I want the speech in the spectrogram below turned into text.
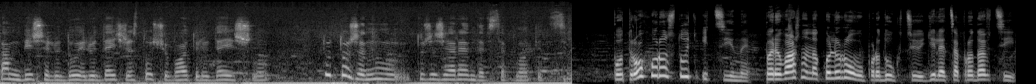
там більше людей, людей через те, що багато людей йшло. Тут теж, ну, дуже ж оренда все платиться. Потроху ростуть і ціни. Переважно на кольорову продукцію діляться продавці.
